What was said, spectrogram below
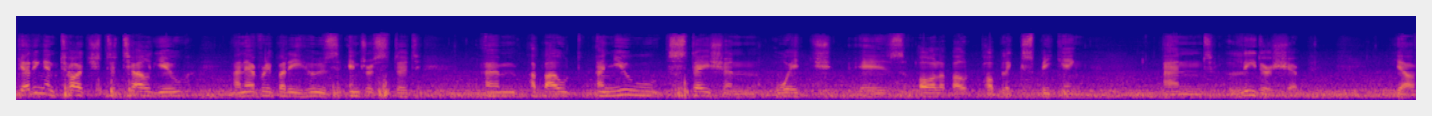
getting in touch to tell you and everybody who's interested um, about a new station which is all about public speaking and leadership. Yeah,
